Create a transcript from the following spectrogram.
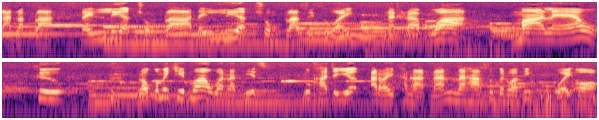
การรักปลาได้เลือกชมปลาได้เลือกชมปลาสวยๆนะครับว่ามาแล้วคือเราก็ไม่คิดว่าวันอาทิตย์ ลูกค้าจะเยอะอะไรขนาดนั้นนะฮะซึ่งเป็นวันที่หวยออก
